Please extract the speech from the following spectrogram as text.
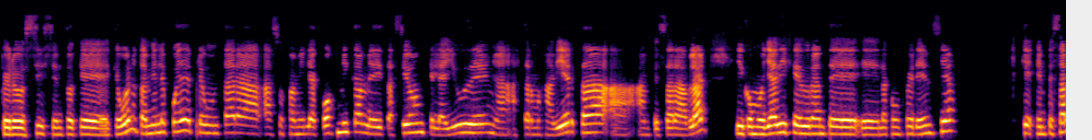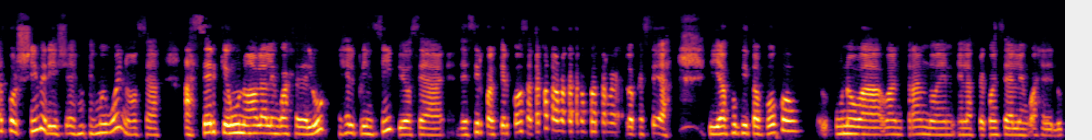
pero sí siento que, que, bueno, también le puede preguntar a, su familia cósmica, meditación, que le ayuden a, estar más abierta, a, empezar a hablar. Y como ya dije durante eh, la conferencia, que empezar por Shiverish es, es, muy bueno, o sea, hacer que uno habla lenguaje de luz es el principio, o sea, decir cualquier cosa, lo que sea, y ya poquito a poco uno va, va entrando en, en la frecuencia del lenguaje de luz.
